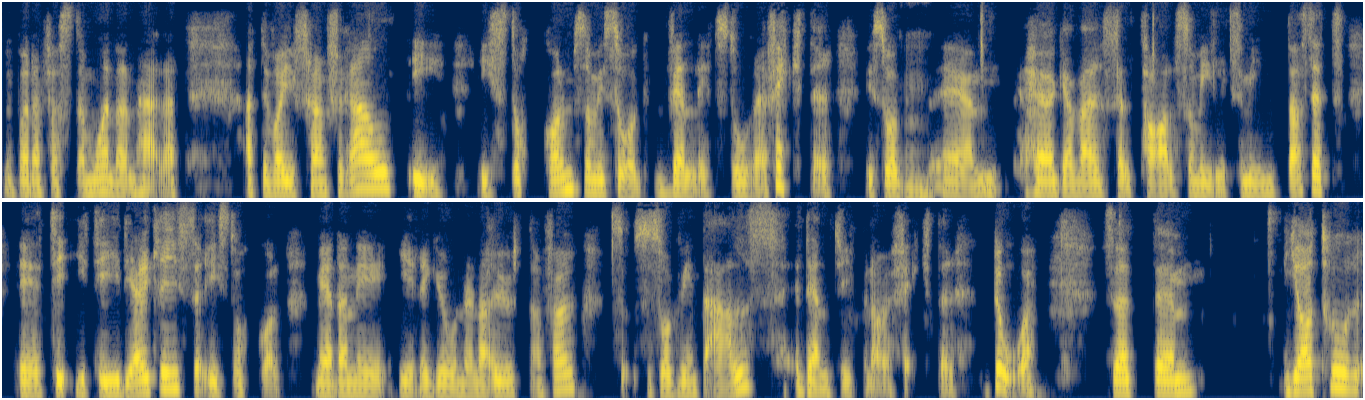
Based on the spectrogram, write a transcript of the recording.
var den första månaden här, att, att det var ju framförallt i, i Stockholm som vi såg väldigt stora effekter. Vi såg mm. eh, höga varseltal som vi liksom inte har sett eh, i tidigare kriser i Stockholm, medan i, i regionerna utanför så, så, såg vi inte alls den typen av effekter då. Så att ehm, jag tror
